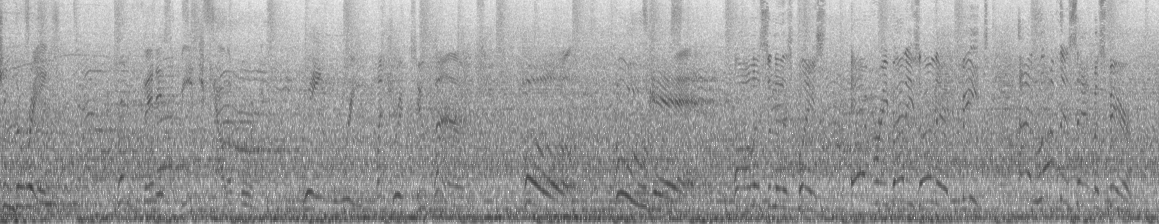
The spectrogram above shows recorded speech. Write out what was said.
Approaching the ring from Venice Beach, California, weighing 302 pounds, Hulk Hogan. Oh, listen to this place. Everybody's on their feet. I love this atmosphere.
